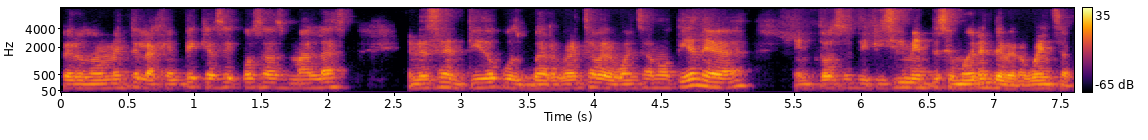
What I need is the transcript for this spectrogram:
pero normalmente la gente que hace cosas malas en ese sentido, pues vergüenza, vergüenza no tiene, ¿verdad? Entonces difícilmente se mueren de vergüenza.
